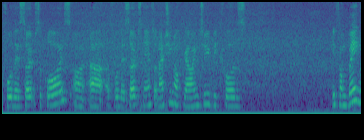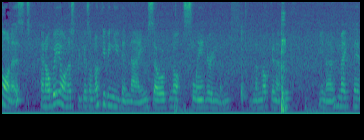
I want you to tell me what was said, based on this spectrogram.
for their soap supplies, uh, uh, for their soap stamps, I'm actually not going to because if I'm being honest, and I'll be honest because I'm not giving you their names, so I'm not slandering them, and I'm not going to, you know, make them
